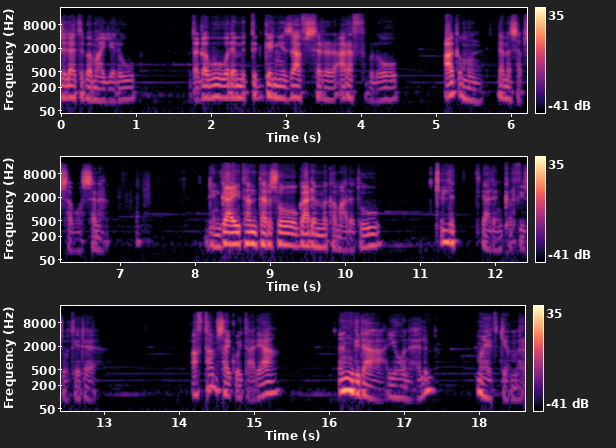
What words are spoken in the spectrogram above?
ዝለት በማየሉ አጠገቡ ወደምትገኝ ዛፍ ስር አረፍ ብሎ አቅሙን ለመሰብሰብ ወሰነ። ድንጋይ ተንተርሶ ጋደም ከማለቱ ጭልጥ ያለ እንቅልፍ ይዞት ሄደ። አፍታም ሳይቆይ ታዲያ እንግዳ የሆነ ሕልም ማየት ጀመረ።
